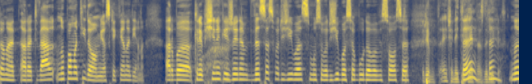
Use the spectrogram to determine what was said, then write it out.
ten ar atvež, nu pamatydavom jos kiekvieną dieną. Arba krepšinį, kai žaidėm visas varžybas, mūsų varžybose būdavo visose. Rimtai, čia neįtikėtinas dalykas. Nu,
